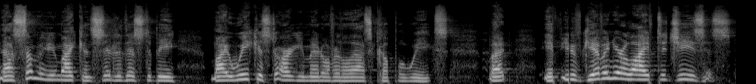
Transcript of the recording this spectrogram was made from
Now, some of you might consider this to be my weakest argument over the last couple of weeks, but if you've given your life to Jesus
